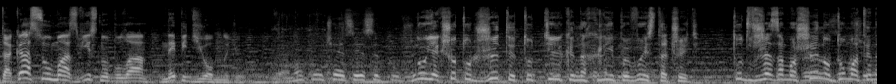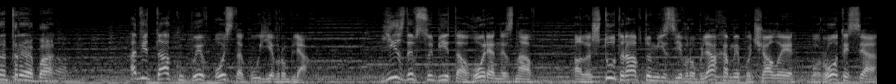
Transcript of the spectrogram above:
Така сума, звісно, була непідйомною. Ну. Ну, якщо тут жити, тут тільки на хліб і вистачить. Тут вже за машину думати не треба. А відтак купив ось таку євробляху. Їздив собі та горя не знав. Але ж тут раптом із євробляхами почали боротися.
